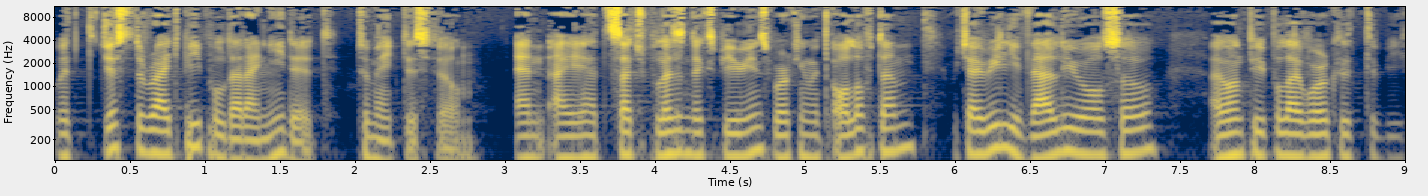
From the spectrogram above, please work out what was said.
with just the right people that I needed to make this film. And I had such pleasant experience working with all of them, which I really value also. I want people I work with to be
